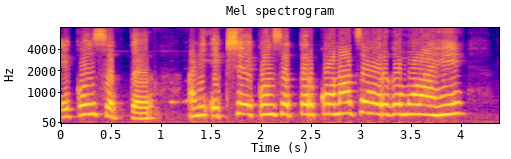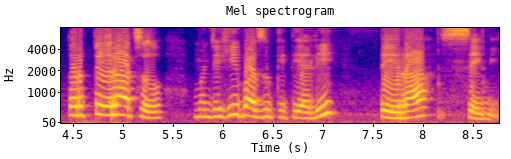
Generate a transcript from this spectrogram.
एकोणसत्तर. आणि एकशे एकोणसत्तर कोणाचं वर्गमूळ आहे? तर तेराचं. म्हणजे ही बाजू किती आली? तेरा सेमी.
